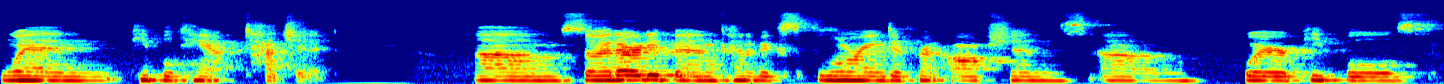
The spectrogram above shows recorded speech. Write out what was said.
when people can't touch it. Um, so I'd already been kind of exploring different options um, where people's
